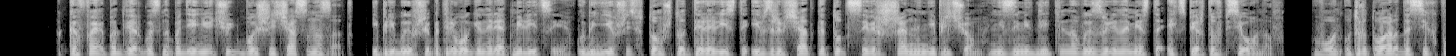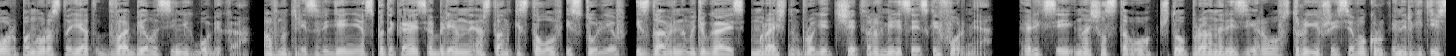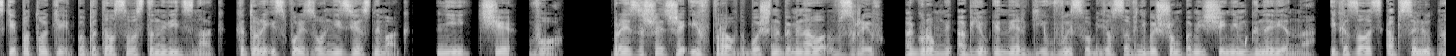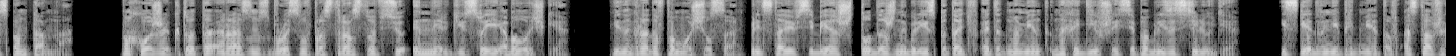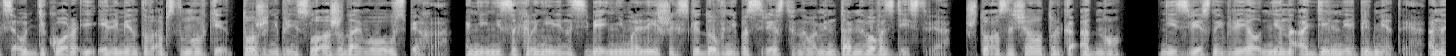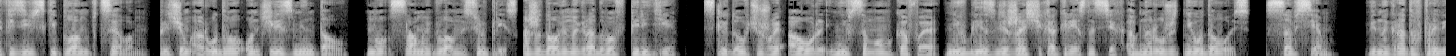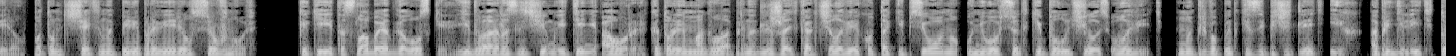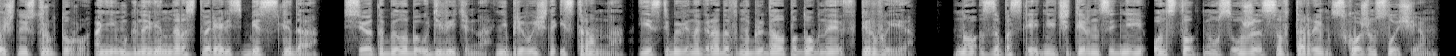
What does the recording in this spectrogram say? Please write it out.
Кафе подверглось нападению чуть больше часа назад, и прибывший по тревоге наряд милиции, убедившись в том, что террористы и взрывчатка тут совершенно ни при чем, незамедлительно вызвали на место экспертов-псионов, Вон у тротуара до сих пор понуро стоят два бело-синих бобика, а внутри заведения, спотыкаясь об бренные останки столов и стульев, издавленно матюгаясь, мрачно бродит четверо в милицейской форме. Алексей начал с того, что, проанализировав струившиеся вокруг энергетические потоки, попытался восстановить знак, который использовал неизвестный маг. Ничего. Произошедшее и вправду больше напоминало взрыв, Огромный объем энергии высвободился в небольшом помещении мгновенно и казалось абсолютно спонтанно. Похоже, кто-то разом сбросил в пространство всю энергию своей оболочки. Виноградов поморщился, представив себе, что должны были испытать в этот момент находившиеся поблизости люди. Исследование предметов, оставшихся от декора и элементов обстановки, тоже не принесло ожидаемого успеха. Они не сохранили на себе ни малейших следов непосредственного ментального воздействия, что означало только одно – неизвестный влиял не на отдельные предметы, а на физический план в целом, причем орудовал он через ментал. Но самый главный сюрприз ожидал Виноградова впереди. Следов чужой ауры ни в самом кафе, ни в близлежащих окрестностях обнаружить не удалось. Совсем. Виноградов проверил, потом тщательно перепроверил все вновь. Какие-то слабые отголоски, едва различимые тени ауры, которые могла принадлежать как человеку, так и псиону, у него все-таки получилось уловить. Но при попытке запечатлеть их, определить точную структуру, они мгновенно растворялись без следа. Все это было бы удивительно, непривычно и странно, если бы Виноградов наблюдал подобное впервые. Но за последние 14 дней он столкнулся уже со вторым схожим случаем.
